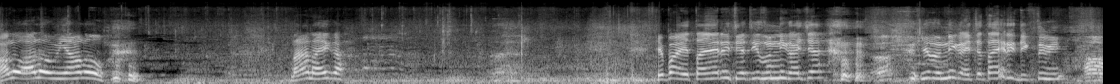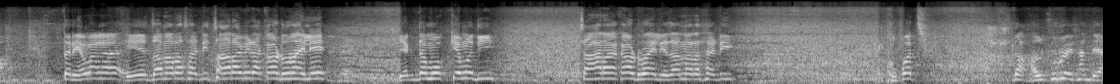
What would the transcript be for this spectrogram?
आलो आलो मी आलो. ना नाही का? हे पाय तयारीत येत इथून निघायच्या. इथून निघायच्या तयारीत दिख तुम्ही. तर हे बघा हे जनावरासाठी चारा बिरा काढू राहिले. एकदम ओके मध्ये चारा काढू राहिले जनावरासाठी. खूपच. दा- हाल सुरू आहे सध्या.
